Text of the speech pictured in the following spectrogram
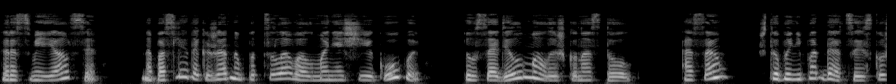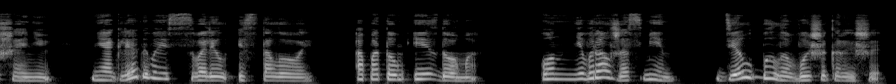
рассмеялся, напоследок жадно поцеловал манящие губы и усадил малышку на стол, а сам, чтобы не поддаться искушению, не оглядываясь, свалил из столовой, а потом и из дома. Он не врал Жасмин, дел было выше крыши.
